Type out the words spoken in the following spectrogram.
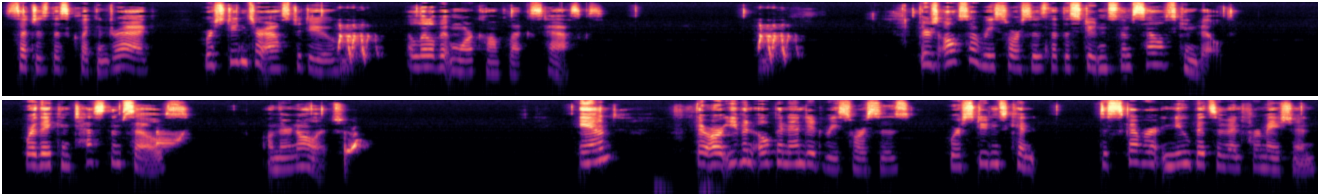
such as this click and drag, where students are asked to do a little bit more complex tasks. There's also resources that the students themselves can build, where they can test themselves on their knowledge. And there are even open-ended resources where students can discover new bits of information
